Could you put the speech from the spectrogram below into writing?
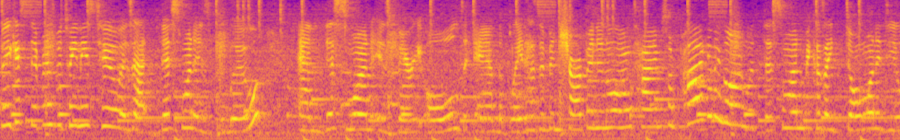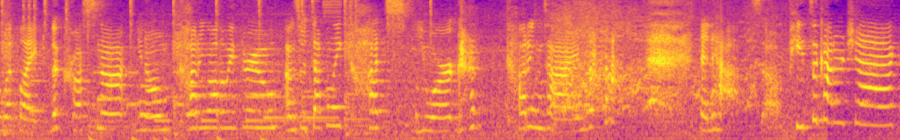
biggest difference between these two is that this one is blue this one is very old and the blade hasn't been sharpened in a long time. So I'm probably gonna go on with this one because I don't wanna deal with like the crust not, you know, cutting all the way through. Um, so it definitely cuts your cutting time in half. So pizza cutter check.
